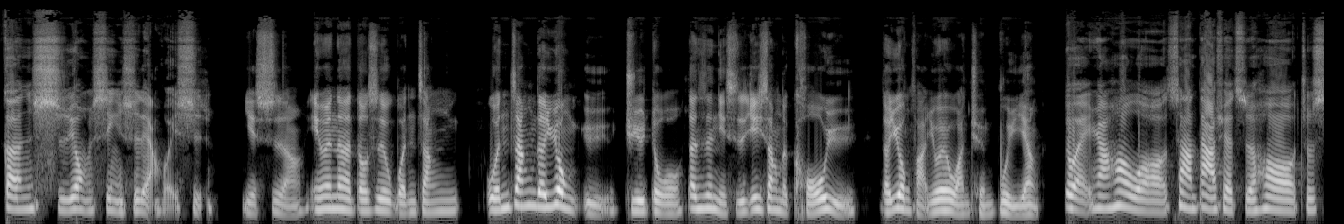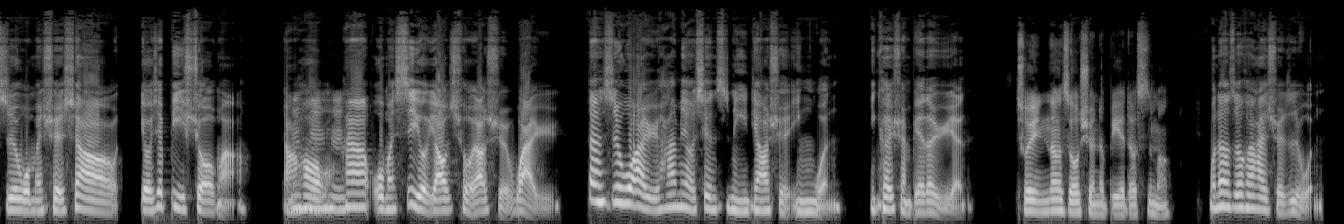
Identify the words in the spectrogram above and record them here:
跟实用性是两回事。也是啊，因为那都是文章文章的用语居多，但是你实际上的口语的用法又会完全不一样。对，然后我上大学之后，就是我们学校有一些必修嘛，然后他我们是有要求要学外语，但是外语它没有限制你一定要学英文，你可以选别的语言。所以你那个时候选了别的是吗？我那个时候开始学日文。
